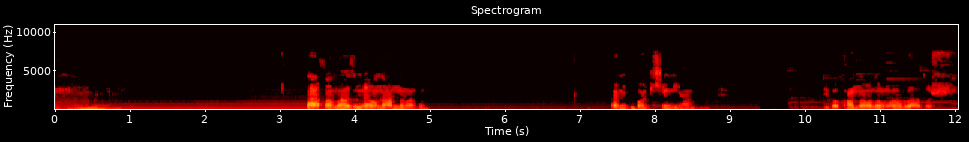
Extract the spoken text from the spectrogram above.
Hmm. Ne yapmam lazım ben onu anlamadım. Ben bir bakayım ya. Bir bok anlamadım valla dur.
